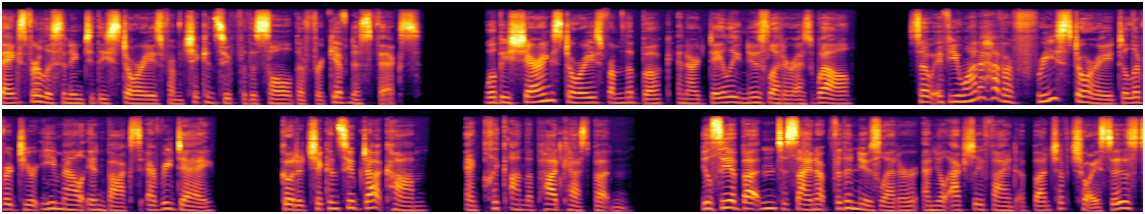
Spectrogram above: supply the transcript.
Thanks for listening to these stories from Chicken Soup for the Soul, The Forgiveness Fix. We'll be sharing stories from the book in our daily newsletter as well. So if you want to have a free story delivered to your email inbox every day, go to chickensoup.com and click on the podcast button. You'll see a button to sign up for the newsletter, and you'll actually find a bunch of choices,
